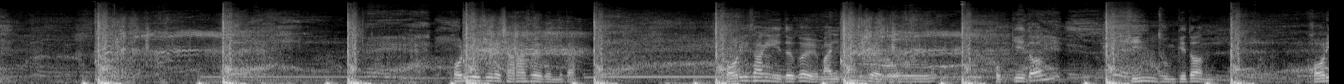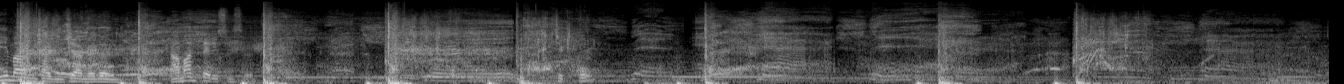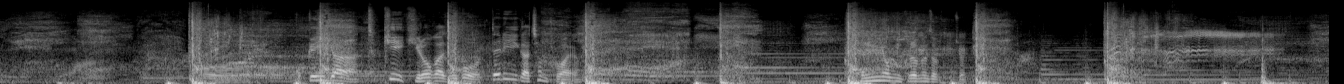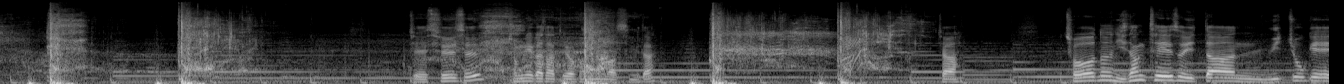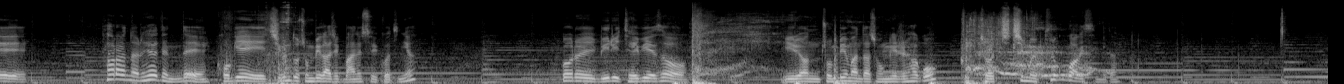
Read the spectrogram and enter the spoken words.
거리 유지를 잘 하셔야 됩니다. 거리상의 이득을 많이 챙기셔야 돼요. 복귀던 긴 둥기던 거리만 잘 유지하면은 나만 때릴 수 있어요. 찍고 복귀기가 특히 길어가지고 때리기가 참 좋아요. 공력은 그러면서 붙죠. 이제 슬슬 정리가 다 되어 가는 것 같습니다. 자, 저는 이 상태에서 일단 위쪽에 탈환을 해야 되는데 거기에 지금도 좀비가 아직 많을 수 있거든요. 그거를 미리 대비해서 이런 좀비만 다 정리를 하고 저 지침을 풀고 가겠습니다.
